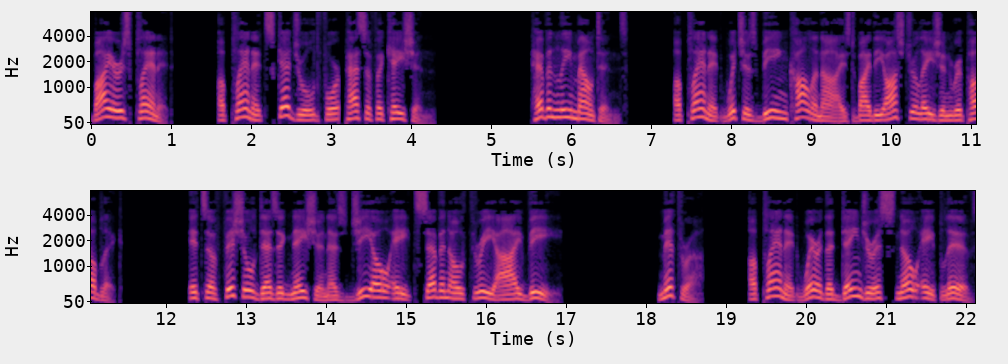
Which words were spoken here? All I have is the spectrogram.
Byers Planet, a planet scheduled for pacification. Heavenly Mountains a planet which is being colonized by the Australasian Republic. Its official designation is G08703 IV. Mithra a planet where the dangerous snow ape lives.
